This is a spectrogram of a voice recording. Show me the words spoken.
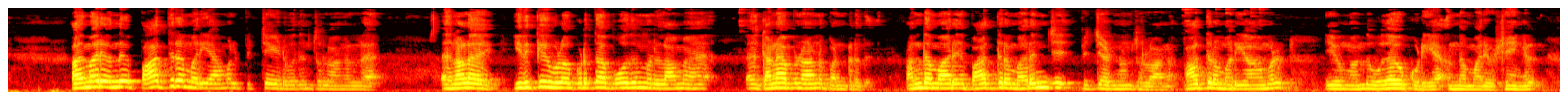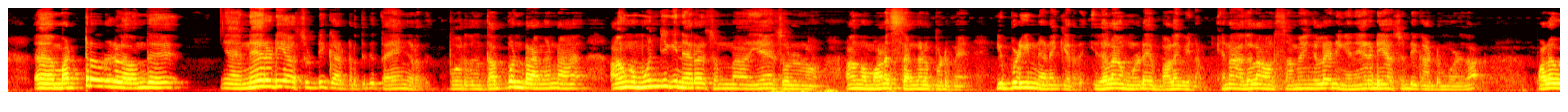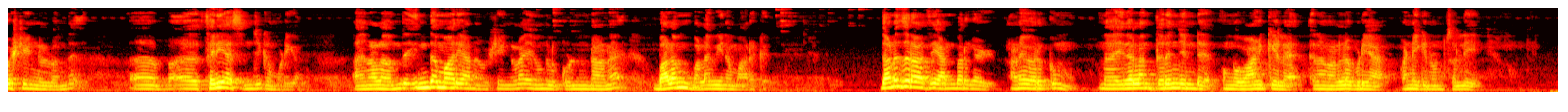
அது மாதிரி வந்து பாத்திரம் அறியாமல் பிச்சை இடுவதுன்னு சொல்லுவாங்கல்ல. அதனால் இதுக்கு இவ்வளோ கொடுத்தா போதும் இல்லாமல் கண்ணாப்பினான்னு பண்ணுறது அந்த மாதிரி பாத்திரம் அறிஞ்சு பிச்சை இடணும்னு சொல்லுவாங்க. பாத்திரம் அறியாமல் இவங்க வந்து உதவக்கூடிய அந்த மாதிரி விஷயங்கள். மற்றவர்களை வந்து நேரடியாக சுட்டி காட்டுறதுக்கு தயங்குறது. இப்போ ஒருத்தங்க அவங்க மூஞ்சிக்கு நேராக சொன்னால் ஏன் சொல்லணும்? அவங்க மனசு சங்கடப்படுவேன் இப்படின்னு நினைக்கிறது. இதெல்லாம் அவங்களுடைய பலவீனம். ஏன்னா அதெல்லாம் ஒரு சமயங்களில் நீங்கள் நேரடியாக சுட்டி காட்டும்பொழுது தான் பல விஷயங்கள் வந்து சரியாக செஞ்சுக்க முடியும். அதனால் வந்து இந்த மாதிரியான விஷயங்கள்லாம் இவங்களுக்கு உண்டான பலம் பலவீனமாக இருக்குது தனுசு ராசி அன்பர்கள் அனைவருக்கும் இந்த இதெல்லாம் தெரிஞ்சுட்டு உங்கள் வாழ்க்கையில் எல்லாம் நல்லபடியாக பண்ணிக்கணும்னு சொல்லி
